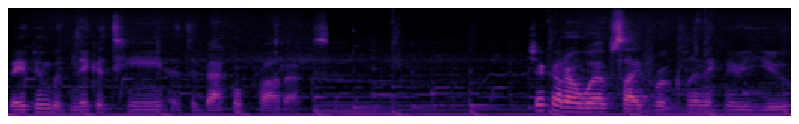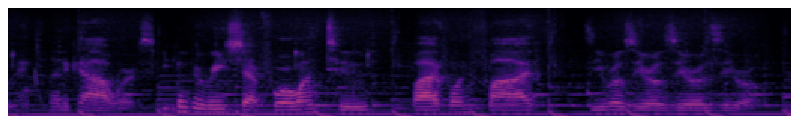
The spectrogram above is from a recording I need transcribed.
vaping with nicotine and tobacco products. Check out our website for a clinic near you and clinic hours. You can be reached at 412-515-0000.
